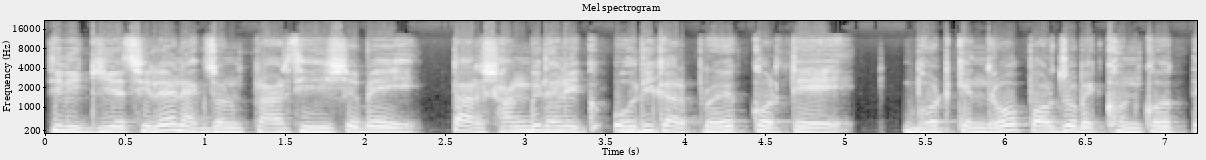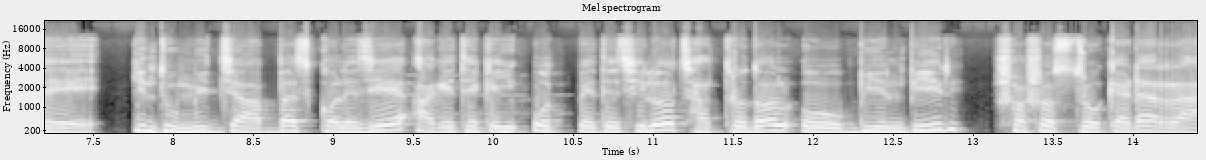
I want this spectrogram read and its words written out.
তিনি গিয়েছিলেন একজন প্রার্থী হিসেবে তার সাংবিধানিক অধিকার প্রয়োগ করতে, ভোট কেন্দ্র পর্যবেক্ষণ করতে। কিন্তু মির্জা আব্বাস কলেজে আগে থেকেই ওত পেতেছিল ছাত্রদল ও বিএনপির সশস্ত্র ক্যাডাররা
